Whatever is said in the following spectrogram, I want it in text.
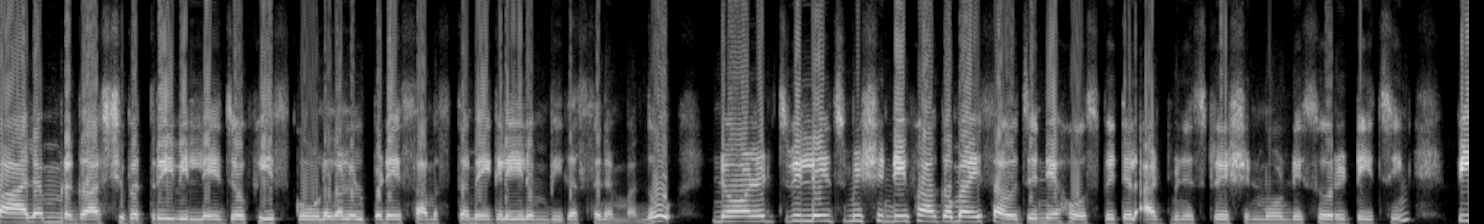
പാലം മൃഗാശുപത്രി വില്ലേജ് ഓഫീസ് സ്കൂളുകൾ ഉൾപ്പെടെ സമസ്ത മേഖലയിലും വികസനം വന്നു. നോളജ് വില്ലേജ് മിഷന്റെ ഭാഗമായി സൗജന്യ hospital administration Montessori teaching P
